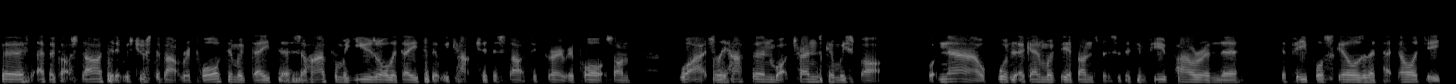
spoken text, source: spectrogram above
first ever got started, it was just about reporting with data. So how can we use all the data that we capture to start to create reports on what actually happened, what trends can we spot? But now, with again with the advancements of the compute power and the the people skills and the technology,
